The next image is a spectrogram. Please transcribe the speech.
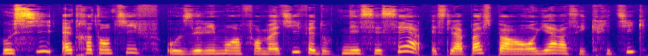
Aussi, être attentif aux éléments informatifs est donc nécessaire et cela passe par un regard assez critique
